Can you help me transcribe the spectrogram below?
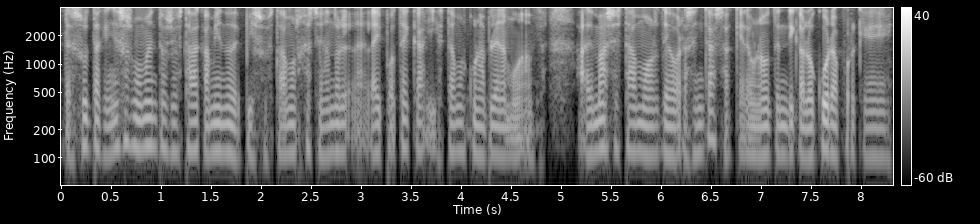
resulta que en esos momentos yo estaba cambiando de piso, estábamos gestionando la, hipoteca y estamos con una plena mudanza. Además estábamos de obras en casa, que era una auténtica locura porque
